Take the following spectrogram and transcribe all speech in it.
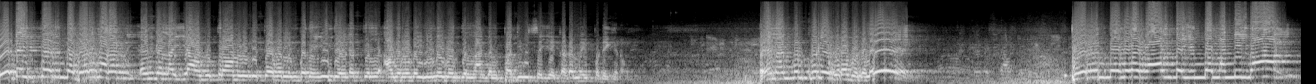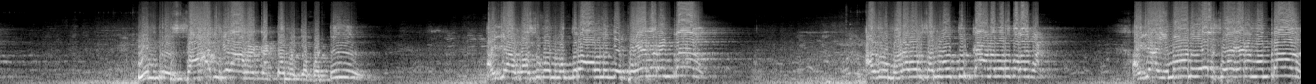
உடைத்தெறிந்த வருமகன் எங்கள் ஐயா முத்துராமலிங்க தேவர் என்பதை இந்த இடத்தில் அவருடைய நினைவேந்தில் நாங்கள் பதிவு செய்ய கடமைப்படுகிறோம். என் அன்புக்குரிய உறவுகளே பெருந்தமிழர் வாழ்ந்த இந்த மண்ணில் தான் இன்று சாதிகளாக கட்டமைக்கப்பட்டு ஐயா பசுமன் முத்துராமலிங்க தேவர் என்றால் அது மரவர் சமூகத்திற்கான ஒரு தலைவன். ஐயா இமானுவேல் சேகரன் என்றால்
